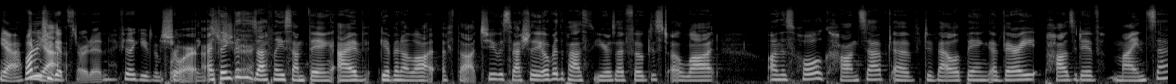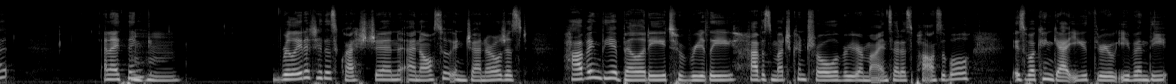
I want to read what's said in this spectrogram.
Yeah. Why don't Yeah. you get started? I feel like you've been Sure. I think this is definitely something I've given a lot of thought to, especially over the past years. I've focused a lot on this whole concept of developing a very positive mindset. And I think Mm-hmm. related to this question and also in general, just having the ability to really have as much control over your mindset as possible is what can get you through even the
